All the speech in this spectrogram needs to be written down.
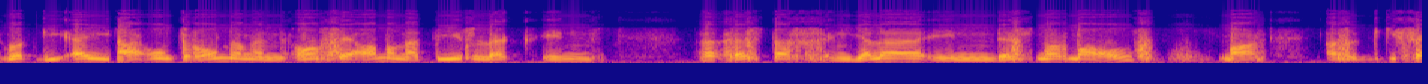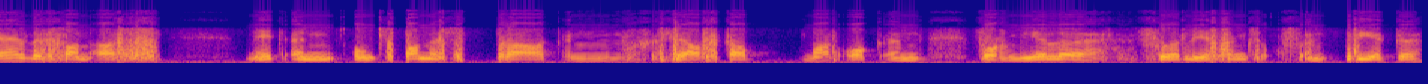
ook die Y daai ontronding en ons sê almal natuurlik en uh, rustig en julle en dis normaal maar as dit bietjie verder gaan as net in ontspanne spraak en geselskap maar ook in formele voorlesings of in preke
